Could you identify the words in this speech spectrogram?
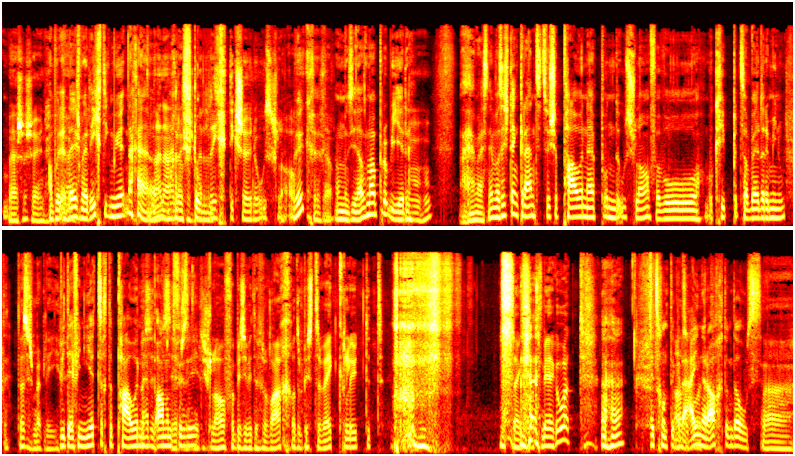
Wäre schon schön. Aber da ist man richtig müde nachher. Nein, nein, nach einer das ist mir Stunde. richtig schön ausgeschlafen. Wirklich? Ja. Dann muss ich das mal probieren. Mhm. Nein, ich weiss nicht. Was ist denn die Grenze zwischen Powernap und Ausschlafen? Wo, wo kippt es ab welcher Minute? Das ist mir gleich. Wie definiert sich der Powernap an und für sich? Ich schlafe, bis ich wieder verwache oder bis der Wecker läutet. dann geht mir gut. Aha. Jetzt kommt der Also Greiner, Achtung da raus. Ah,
